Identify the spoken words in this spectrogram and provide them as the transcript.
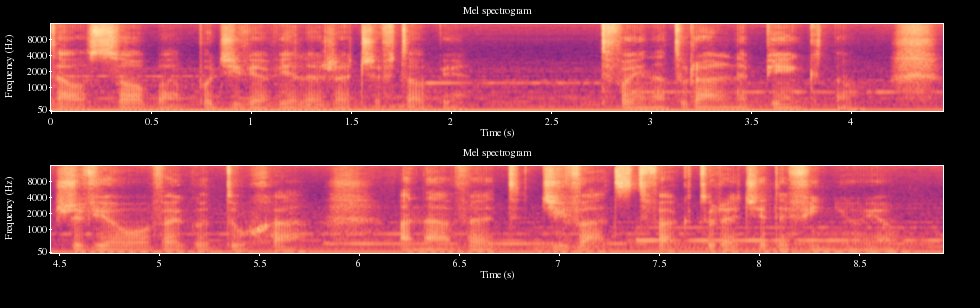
Ta osoba podziwia wiele rzeczy w Tobie. Twoje naturalne piękno, żywiołowego ducha, a nawet dziwactwa, które Cię definiują.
